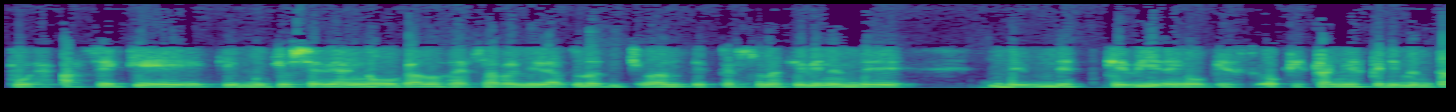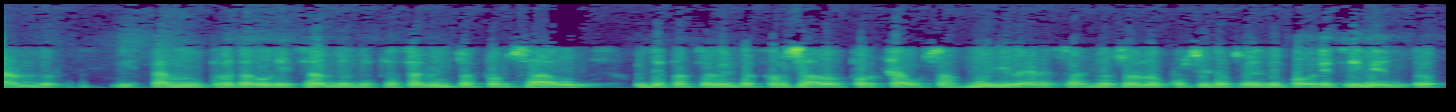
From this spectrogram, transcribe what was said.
pues hace que, muchos se vean abocados a esa realidad. Tú lo has dicho antes, personas que vienen de, de que vienen o que, o que están experimentando y están protagonizando un desplazamiento forzado, un desplazamiento forzado por causas muy diversas, no solo por situaciones de empobrecimiento,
